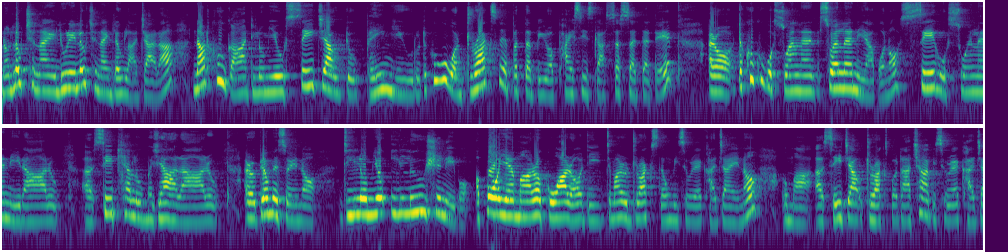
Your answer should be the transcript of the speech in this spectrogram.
နော်လှုပ်ချင်တိုင်းလူတွေလှုပ်ချင်တိုင်းလှုပ်လာကြတာနောက်တစ်ခုကဒီလိုမျိုးစေးကြောက်တို့ဘိန်းမြူတို့တခုခုက drugs နဲ့ပတ်သက်ပြီးတော့ Pisces ကဆက်ဆက်တတ်တယ်အဲ့တော့တခုခုကိုစွမ်းလန်းစွမ်းလန်းနေတာပေါ့နော်ဆေးကိုစွမ်းလန်းနေတာတို့အဲဆေးဖြတ်လို့မရတာတို့အဲ့တော့ပြောမယ်ဆိုရင်တော့ ဒီလိုမျိုး illusion တွေပေါ့အပေါ်ယံမှာတော့ကိုကတော့ဒီကျမတို့ drugs သုံးပြီဆိုတဲ့ခါကျရင်เนาะဟိုမှာဆေးကြောက် drugs ပေါ့ဒါချပြီဆိုတဲ့ခါကျ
